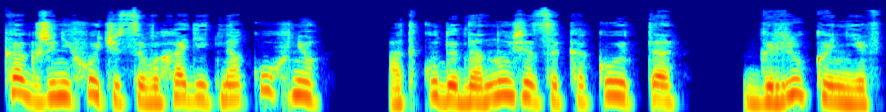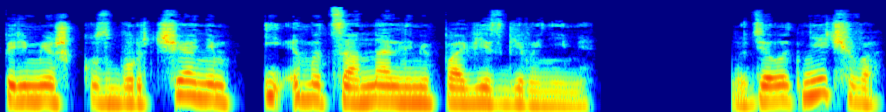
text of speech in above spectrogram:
как же не хочется выходить на кухню, откуда доносится какое-то грюканье вперемешку с бурчанием и эмоциональными повизгиваниями. Но делать нечего.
